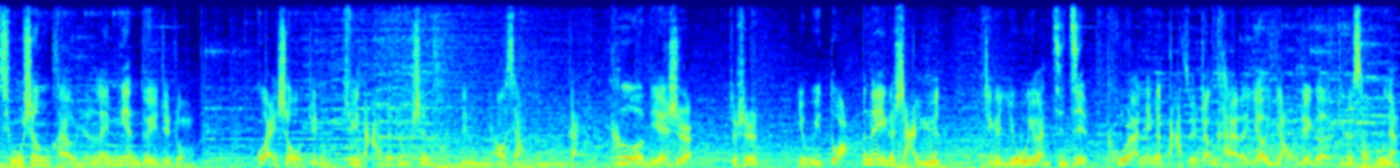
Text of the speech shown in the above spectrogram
求生，还有人类面对这种怪兽、这种巨大的这种身体那种渺小的那种感觉，特别是就是有一段那个鲨鱼这个由远及近，突然那个大嘴张开了要咬这个这个小姑娘，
